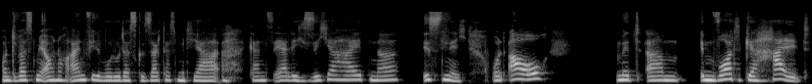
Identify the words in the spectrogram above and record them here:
Und was mir auch noch einfiel, wo du das gesagt hast mit, ja, ganz ehrlich, Sicherheit, ne, ist nicht. Und auch mit ähm, im Wort Gehalt,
